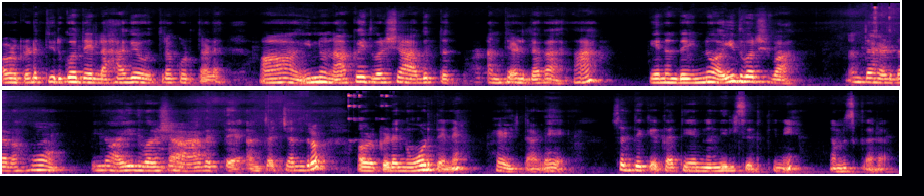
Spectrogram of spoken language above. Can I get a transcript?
ಅವಳ ಕಡೆ ತಿರುಗೋದೇ ಇಲ್ಲ. ಹಾಗೆ ಉತ್ತರ ಕೊಡ್ತಾಳೆ. ಆ, ಇನ್ನೂ ನಾಲ್ಕೈದು ವರ್ಷ ಆಗುತ್ತೆ ಅಂತ ಹೇಳಿದಾಗ, ಆ ಏನಂದೆ, ಇನ್ನೂ ಐದು ವರ್ಷವಾ? ಅಂತ ಹೇಳಿದಾಗ, ಹ್ಞೂ, ಇನ್ನೂ ಐದು ವರ್ಷ ಆಗುತ್ತೆ ಅಂತ ಚಂದ್ರು ಅವಳ ಕಡೆ ನೋಡ್ದೇನೆ ಹೇಳ್ತಾಳೆ. ಸದ್ಯಕ್ಕೆ ಕಥೆಯನ್ನು ನಿಲ್ಲಿಸಿರ್ತೀನಿ ನಮಸ್ಕಾರ.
